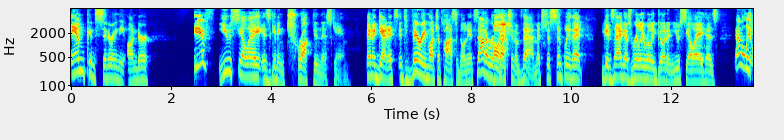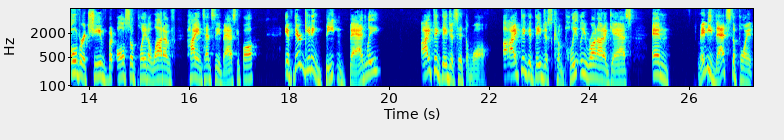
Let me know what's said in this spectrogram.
am considering the under, if UCLA is getting trucked in this game, and again, it's it's very much a possibility. It's not a reflection oh, yeah. of them. It's just simply that Gonzaga is really really good, and UCLA has not only overachieved but also played a lot of high intensity basketball if they're getting beaten badly, I think they just hit the wall. I think that they just completely run out of gas. And maybe that's the point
